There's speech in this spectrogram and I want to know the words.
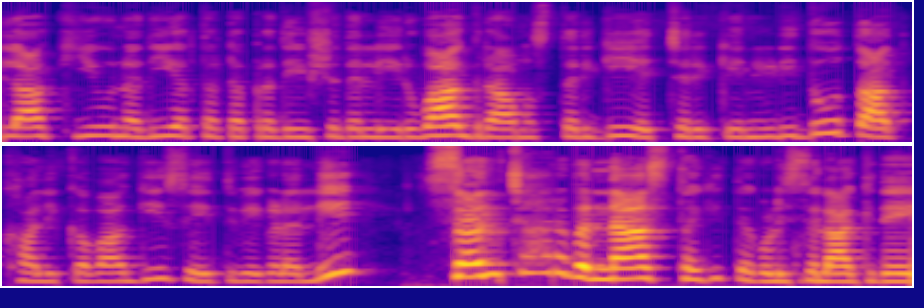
ಇಲಾಖೆಯು ನದಿಯ ತಟ ಪ್ರದೇಶದಲ್ಲಿ ಇರುವ ಗ್ರಾಮಸ್ಥರಿಗೆ ಎಚ್ಚರಿಕೆ ನೀಡಿದ್ದು, ತಾತ್ಕಾಲಿಕವಾಗಿ ಸೇತುವೆಗಳಲ್ಲಿ ಸಂಚಾರವನ್ನ ಸ್ಥಗಿತಗೊಳಿಸಲಾಗಿದೆ.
